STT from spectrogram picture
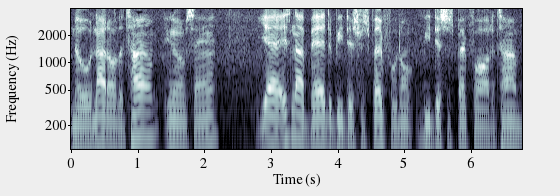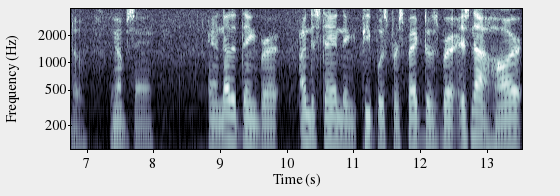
No, not all the time. You know what I'm saying? Yeah, it's not bad to be disrespectful. Don't be disrespectful all the time though. You know what I'm saying? And another thing, bro, understanding people's perspectives, bro, it's not hard.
